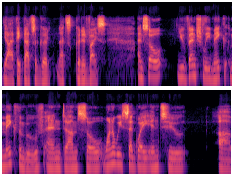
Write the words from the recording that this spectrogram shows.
yeah, I think that's a good that's good advice. And so you eventually make make the move, and um, so why don't we segue into? Uh,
